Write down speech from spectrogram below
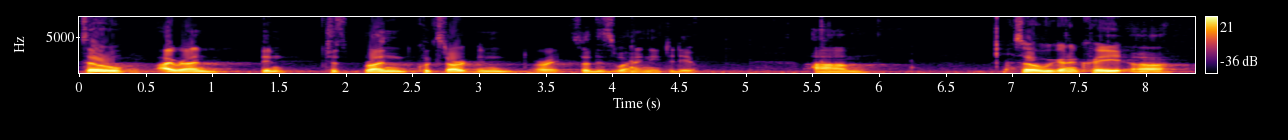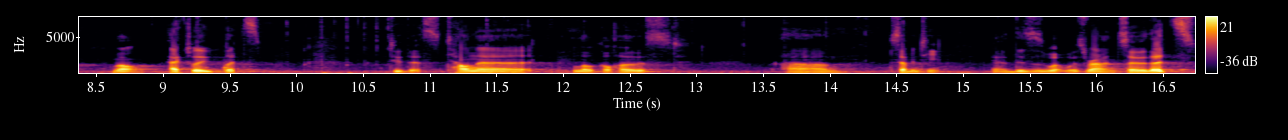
So I ran, been, just run quick start, and all right, so this is what I need to do. Um, so we're going to create, a, well, actually, let's do this. Telnet localhost um, 17. Yeah, this is what was run. So let's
